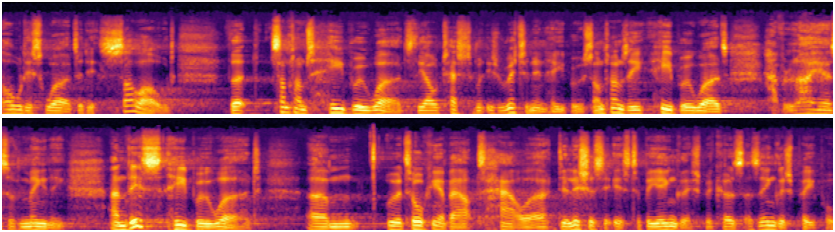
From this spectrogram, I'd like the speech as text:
oldest words, and it's so old that sometimes Hebrew words, the Old Testament is written in Hebrew, sometimes the Hebrew words have layers of meaning. And this Hebrew word, um, we were talking about how uh, delicious it is to be English because as English people,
